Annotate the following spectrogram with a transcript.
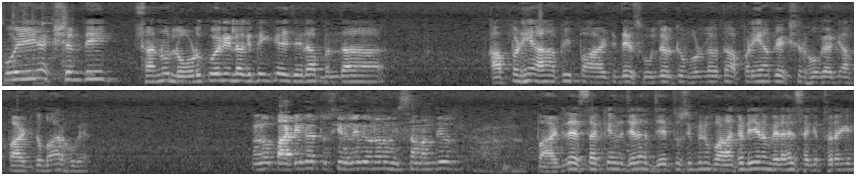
ਕੋਈ ਐਕਸ਼ਨ ਦੀ ਸਾਨੂੰ ਲੋੜ ਕੋਈ ਨਹੀਂ ਲੱਗਦੀ ਕਿ ਜਿਹੜਾ ਬੰਦਾ ਆਪਣੀ ਆਪ ਹੀ ਪਾਰਟੀ ਦੇ ਅਸੂਲ ਦੇ ਉਲਟ ਬੋਲਣ ਲੱਗਾ ਤਾਂ ਆਪਣੀ ਆਪ ਹੀ ਐਕਸ਼ਨ ਹੋ ਗਿਆ ਕਿ ਆਪ ਪਾਰਟੀ ਤੋਂ ਬਾਹਰ ਹੋ ਗਿਆ। ਮਤਲਬ ਪਾਰਟੀ ਦਾ ਤੁਸੀਂ ਹਲੇ ਵੀ ਉਹਨਾਂ ਨੂੰ ਹਿੱਸਾ ਮੰਨਦੇ ਹੋ? ਪਾਰਟੀ ਦਾ ਹਿੱਸਾ ਕਿ ਜਿਹੜਾ ਜੇ ਤੁਸੀਂ ਮੈਨੂੰ ਗਾਲਾਂ ਕੱਢੀਏ ਨਾ ਮੇਰਾ ਹਿੱਸਾ ਕਿੱਥੋਂ ਰਹਿ ਗਿਆ?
